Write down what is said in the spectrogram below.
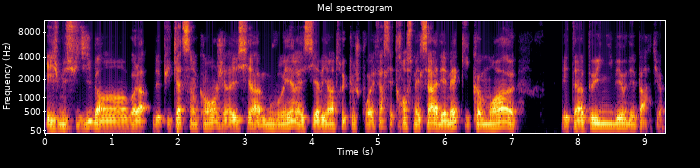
et je me suis dit, ben voilà, depuis 4-5 ans, j'ai réussi à m'ouvrir. Et s'il y avait un truc que je pourrais faire, c'est transmettre ça à des mecs qui, comme moi, euh, étaient un peu inhibés au départ. Tu vois.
